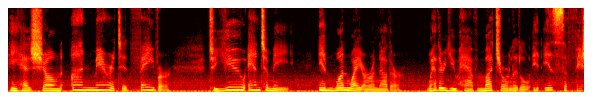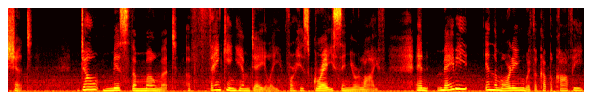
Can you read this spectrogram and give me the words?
He has shown unmerited favor to you and to me in one way or another. Whether you have much or little, it is sufficient. Don't miss the moment of thanking Him daily for His grace in your life. And maybe in the morning with a cup of coffee,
